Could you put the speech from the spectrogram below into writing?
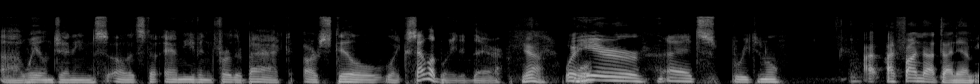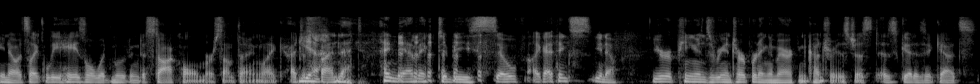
uh, Waylon Jennings, all that stuff, and even further back are still like celebrated there. Yeah. Where Well, here uh, it's regional. I, I find that dynamic, you know, it's like Lee Hazlewood moving to Stockholm or something. Like, I just Yeah. find that dynamic to be so, like, I think, you know, Europeans reinterpreting American country is just as good as it gets.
